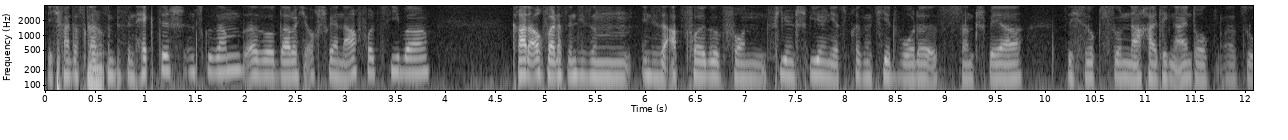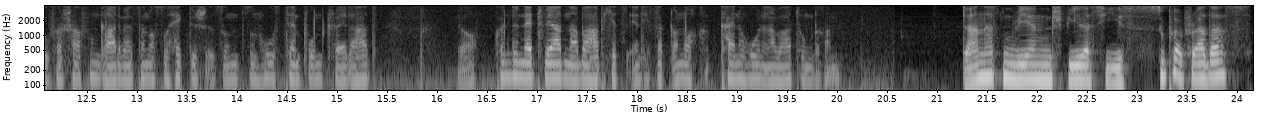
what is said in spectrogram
Ich fand das Ganze Ja. ein bisschen hektisch insgesamt, also dadurch auch schwer nachvollziehbar. Gerade auch, weil das in diesem, in dieser Abfolge von vielen Spielen jetzt präsentiert wurde, ist es dann schwer, sich wirklich so einen nachhaltigen Eindruck äh, zu verschaffen, gerade wenn es dann noch so hektisch ist und so ein hohes Tempo im Trailer hat. Ja, könnte nett werden, aber habe ich jetzt ehrlich gesagt auch noch keine hohen Erwartungen dran. Dann hatten wir ein Spiel, das hieß Super Brothers,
